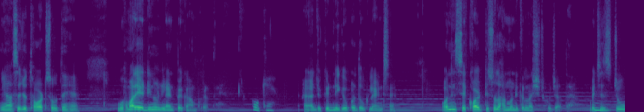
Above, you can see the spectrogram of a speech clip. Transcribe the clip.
यहाँ से जो थॉट्स होते हैं वो हमारे एड्रिनल ग्लैंड पे काम करते हैं। ओके अ, जो किडनी के ऊपर दो ग्लैंड्स हैं और इनसे कॉर्टिसोल हार्मोन निकलना शुरू हो जाता है which is to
